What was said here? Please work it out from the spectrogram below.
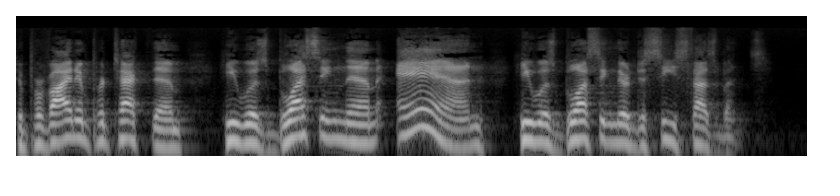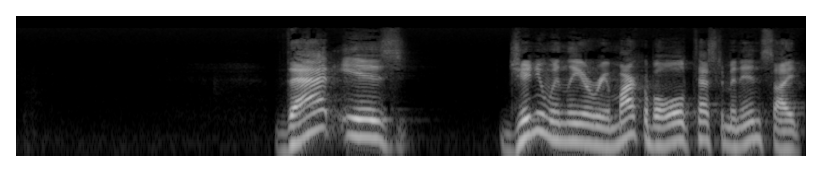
to provide and protect them, he was blessing them and he was blessing their deceased husbands. That is genuinely a remarkable Old Testament insight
